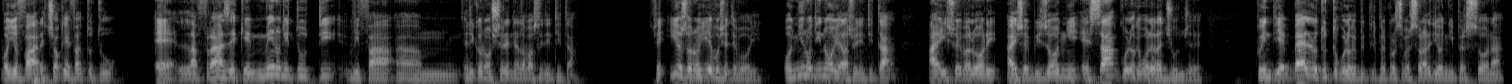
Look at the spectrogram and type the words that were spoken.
voglio fare ciò che hai fatto tu, è la frase che meno di tutti vi fa um, riconoscere nella vostra identità. Cioè, io sono io e voi siete voi. Ognuno di noi ha la sua identità, ha i suoi valori, ha i suoi bisogni e sa quello che vuole raggiungere. Quindi è bello tutto quello che il percorso personale di ogni persona,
